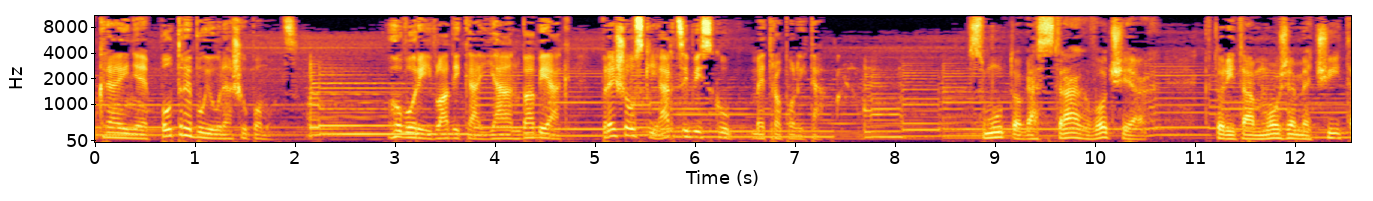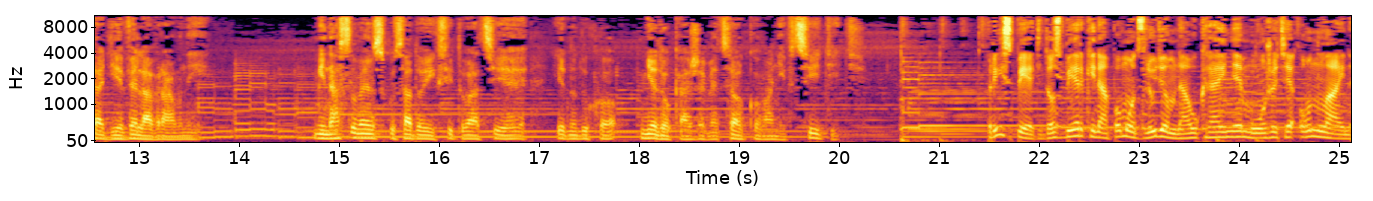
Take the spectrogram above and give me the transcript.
Ukrajine potrebujú našu pomoc. Hovorí vladyka Ján Babiak, prešovský arcibiskup metropolita. Smútok a strach v očiach, ktorý tam môžeme čítať, je veľa vravný. My na Slovensku sa do ich situácie jednoducho nedokážeme celkovo ani vcítiť. Prispieť do zbierky na pomoc ľuďom na Ukrajine môžete online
